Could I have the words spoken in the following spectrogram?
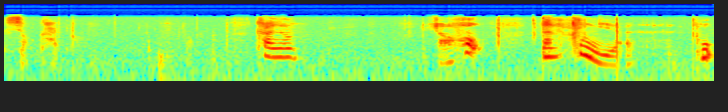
笑开了，看着，然后丹凤眼，不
